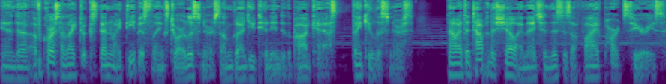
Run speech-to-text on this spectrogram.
And uh, of course, I'd like to extend my deepest thanks to our listeners. I'm glad you tuned into the podcast. Thank you, listeners. Now, at the top of the show, I mentioned this is a five part series.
